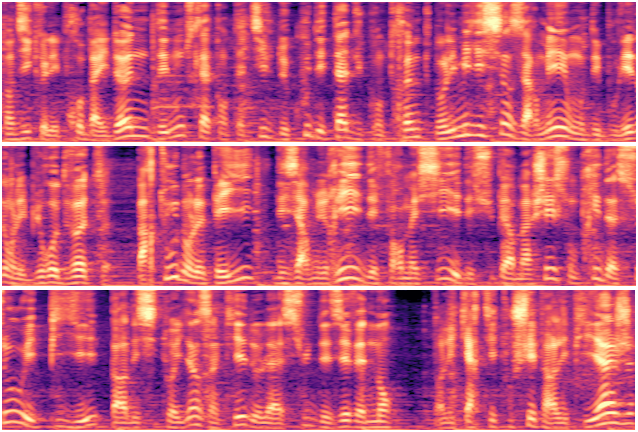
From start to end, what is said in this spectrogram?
Tandis que les pro-Biden dénoncent la tentative de coup d'État du camp Trump dont les miliciens armés ont déboulé dans les bureaux de vote. Partout dans le pays, des armureries, des pharmacies et des supermarchés sont pris d'assaut et pillés par des citoyens inquiets de la suite des événements. Dans les quartiers touchés par les pillages,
